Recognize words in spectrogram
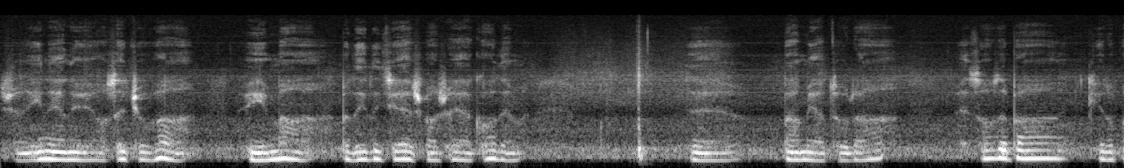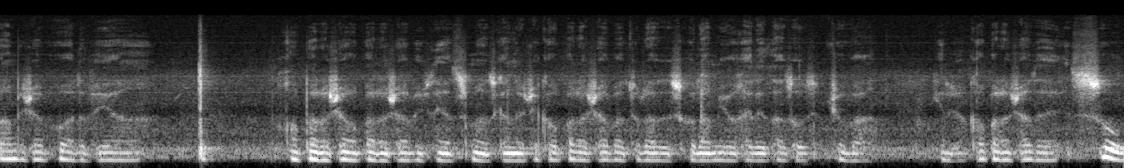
שהנה אני עושה תשובה, ועם מה, בלי להתייאש מה שהיה קודם, זה בא מהתורה, ואצלו זה בא כאילו פעם בשבוע לפי ה... כל פרשה או פרשה בפני עצמה, אז כנראה שכל פרשה בתורה זה סגולה מיוחדת לעשות תשובה. כאילו כל פרשה זה סוג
